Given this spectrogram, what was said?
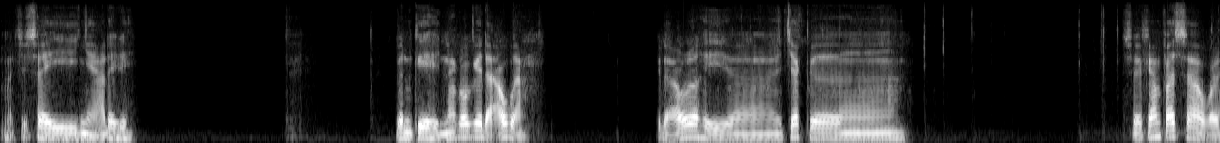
Mình sẽ xây nhà ở đây đi. Bên kia thì nó có cái đảo bạn cái đảo đó thì uh, chắc uh, sẽ khám phá sao vậy?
